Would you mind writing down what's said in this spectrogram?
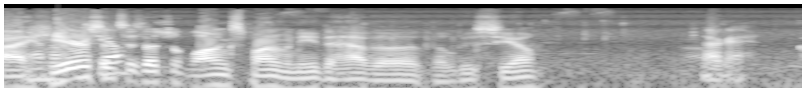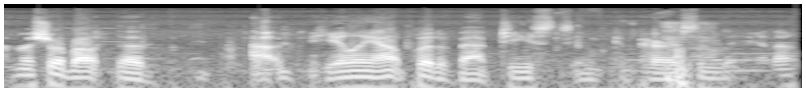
Yeah, here, Lucio? since it's such a long spawn, we need to have the, the Lucio. Okay. I'm not sure about the out- healing output of Baptiste in comparison to Ana.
